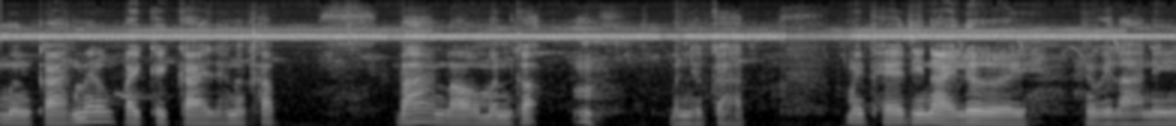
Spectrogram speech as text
เมืองการ ไม่ต้องไปไกลๆเลยนะครับ บ้านเรามันก็บรรยากาศไม่แพ้ที่ไหนเลยในเวลานี้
